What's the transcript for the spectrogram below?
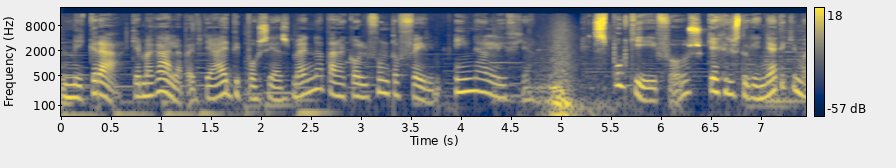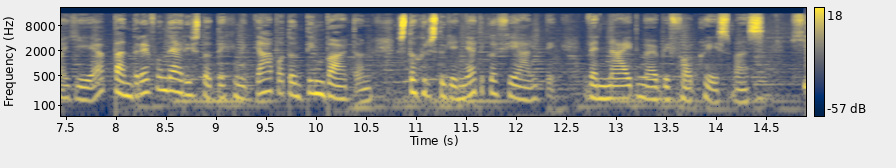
Μικρά και μεγάλα παιδιά εντυπωσιασμένα παρακολουθούν το φιλμ. Είναι αλήθεια. Σπούκι ύφος και χριστουγεννιάτικη μαγεία παντρεύονται αριστοτεχνικά από τον Tim Burton στο χριστουγεννιάτικο εφιάλτη The Nightmare Before Christmas 1993.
